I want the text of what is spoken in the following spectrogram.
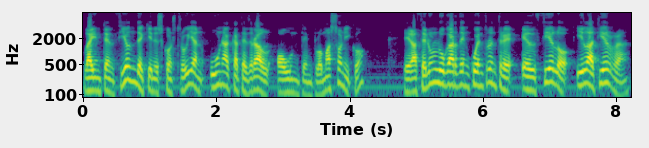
La intención de quienes construían una catedral o un templo masónico era hacer un lugar de encuentro entre el cielo y la tierra,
